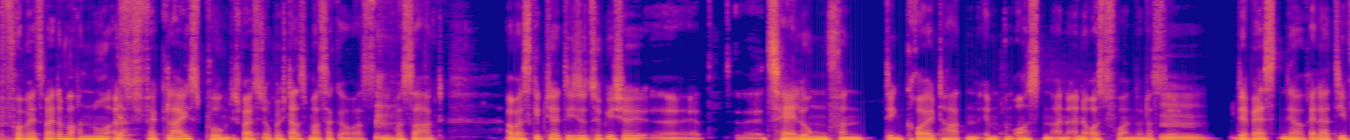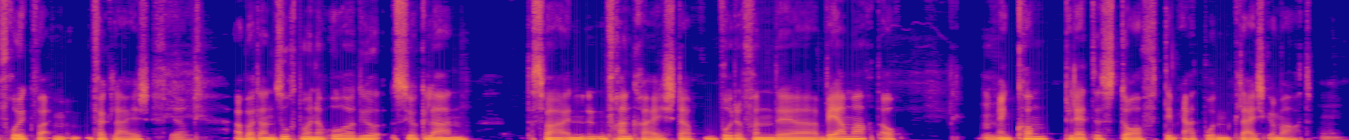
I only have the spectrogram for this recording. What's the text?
Bevor wir jetzt weitermachen, nur als Ja. Vergleichspunkt. Ich weiß nicht, ob euch das Massaker was, was sagt. Aber es gibt ja diese typische äh, Erzählung von den Gräueltaten im, im Osten, an, an der Ostfront. Und dass Mhm. der, der Westen ja relativ ruhig war im, im Vergleich. Ja. Aber dann sucht man nach Oradour-sur-Glane. Das war in, in Frankreich. Da wurde von der Wehrmacht auch Mhm. ein komplettes Dorf dem Erdboden gleich gemacht. Mhm. Mhm.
